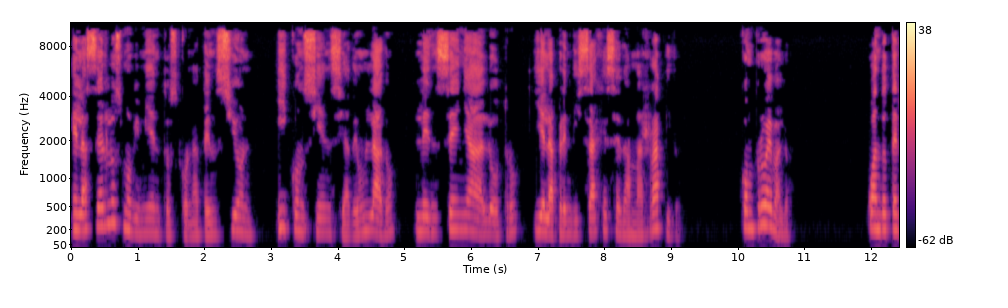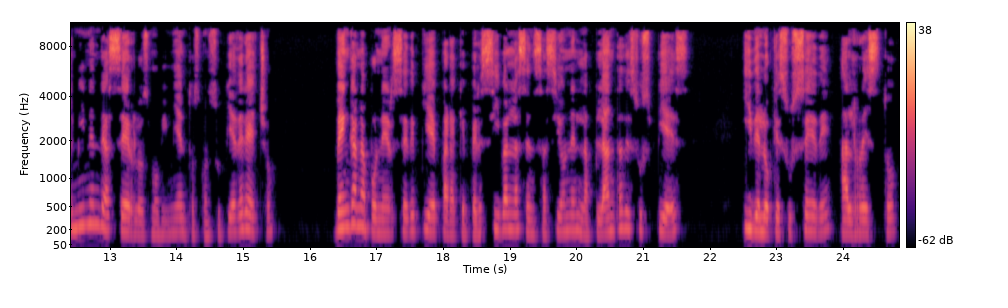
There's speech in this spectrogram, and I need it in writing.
El hacer los movimientos con atención y conciencia de un lado le enseña al otro y el aprendizaje se da más rápido. Compruébalo. Cuando terminen de hacer los movimientos con su pie derecho, vengan a ponerse de pie para que perciban la sensación en la planta de sus pies y de lo que sucede al resto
